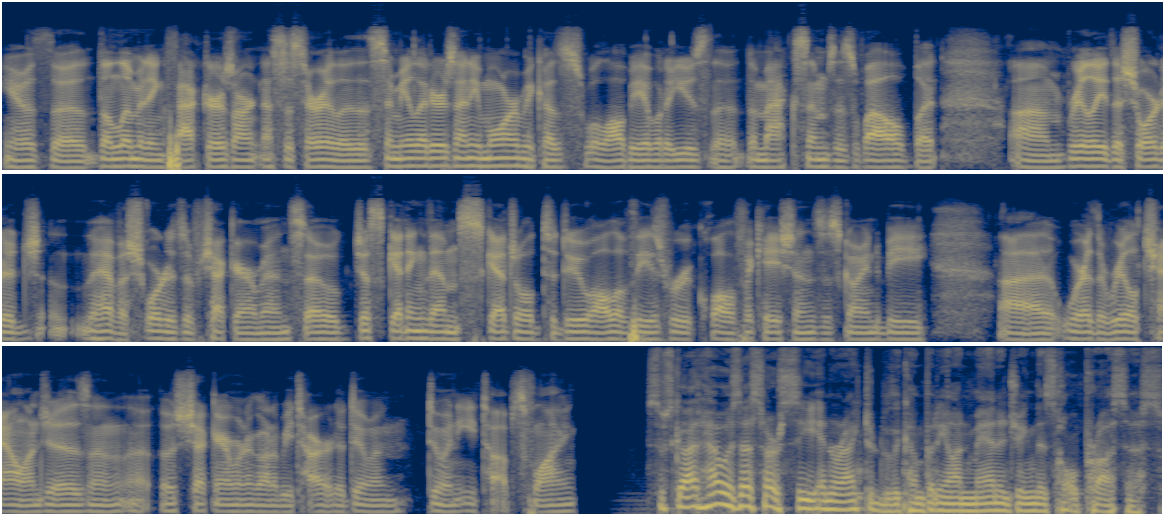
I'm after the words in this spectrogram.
you know, the the limiting factors aren't necessarily the simulators anymore because we'll all be able to use the the max sims as well. But um, really, the shortage they have a shortage of check airmen, so just getting them scheduled to do all of these route qualifications is going to be uh, where the real challenge is, and uh, those check airmen are going to be tired of doing doing ETOPS flying. So, Scott, how has SRC interacted with the company on managing this whole process?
